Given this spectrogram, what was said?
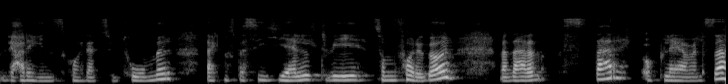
vi har ingen konkrete symptomer, det er ikke noe spesielt vi, som foregår, men det er en sterk opplevelse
